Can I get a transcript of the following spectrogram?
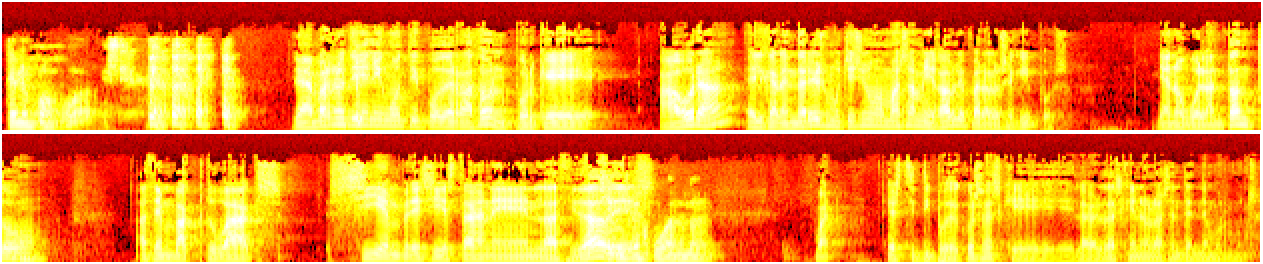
que no juegan jugadores. Y además no tiene ningún tipo de razón, porque ahora el calendario es muchísimo más amigable para los equipos. Ya no vuelan tanto, hacen back-to-backs siempre si están en las ciudades. Siempre jugando. Bueno, este tipo de cosas que la verdad es que no las entendemos mucho.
